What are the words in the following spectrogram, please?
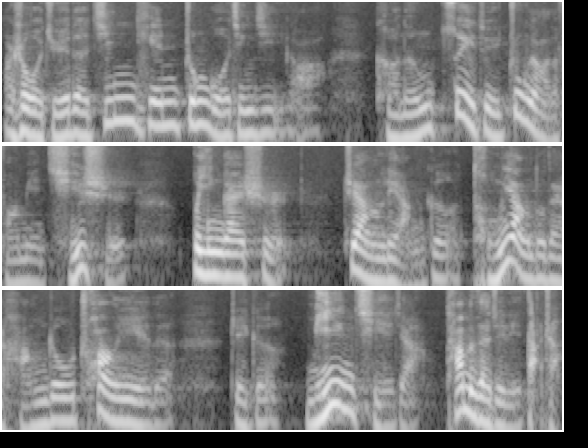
而是我觉得今天中国经济啊，可能最最重要的方面，其实不应该是这样两个同样都在杭州创业的这个民营企业家，他们在这里打仗。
